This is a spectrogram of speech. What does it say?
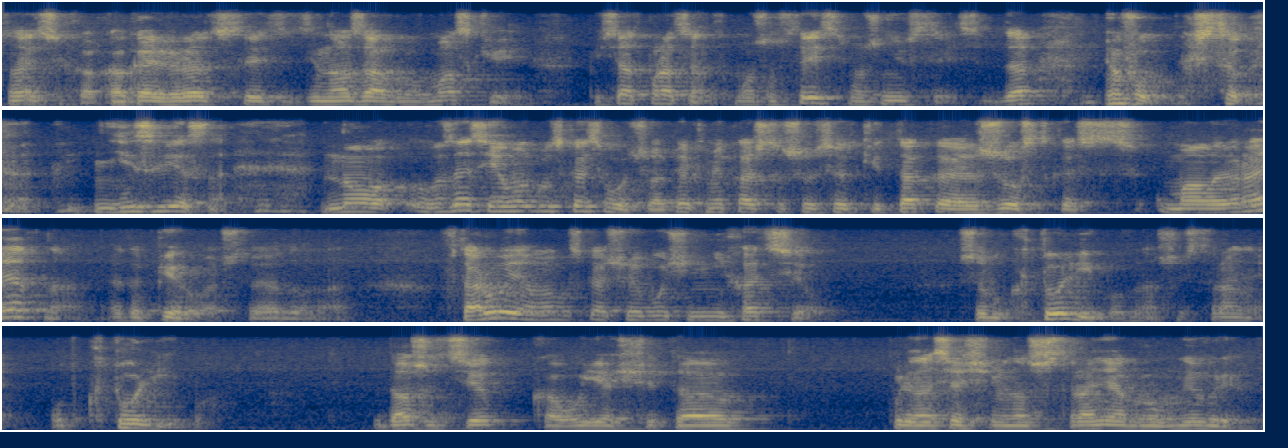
Знаете, как, какая вероятность встретить динозавра в Москве? 50% можно встретить, можно не встретить. Да? Вот, так что неизвестно. Но, вы знаете, я могу сказать вот что. Во-первых, мне кажется, что все-таки такая жесткость маловероятна. Это первое, что я думаю. Второе, я могу сказать, что я бы очень не хотел, чтобы кто-либо в нашей стране, вот кто-либо, даже те, кого я считаю приносящими нашей стране огромный вред,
